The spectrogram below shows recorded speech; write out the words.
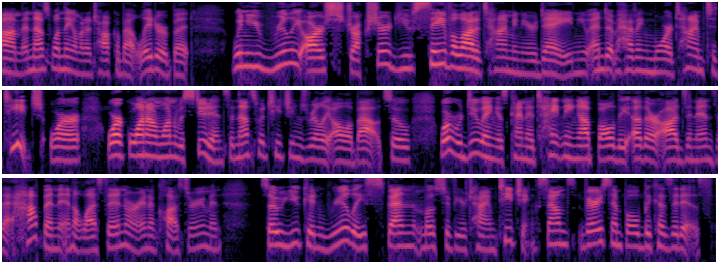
um, and that's one thing i'm going to talk about later but when you really are structured, you save a lot of time in your day and you end up having more time to teach or work one on one with students. And that's what teaching is really all about. So, what we're doing is kind of tightening up all the other odds and ends that happen in a lesson or in a classroom. And so you can really spend most of your time teaching. Sounds very simple because it is.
